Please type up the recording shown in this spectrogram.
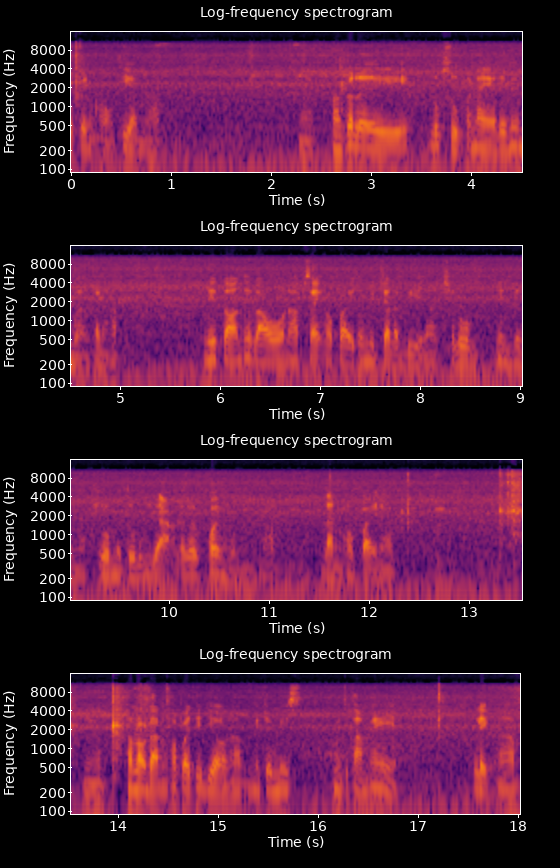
จะเป็นของเทียมนะครับนะครับมันก็เลยลูกสูบข้างในเลยไม่เหมือนกันนะครับ ทีนี้ตอนที่เรานะครับใส่เข้าไปต้องมีจาระบีนะครับชโลมนิดนึงนะชโลมเป็นตัวลูกยางแล้วก็ค่อยหมุนนะครับ ดันเข้าไปนะครับนี่ครับถ้าเราดันเข้าไปทีเดียวนะครับ มันจะมีมันจะทำให้เหล็กนะครับ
